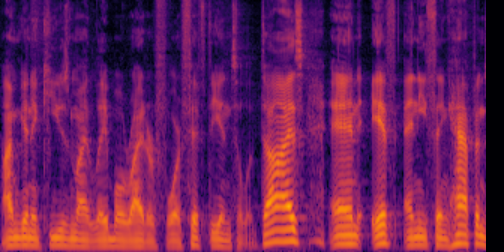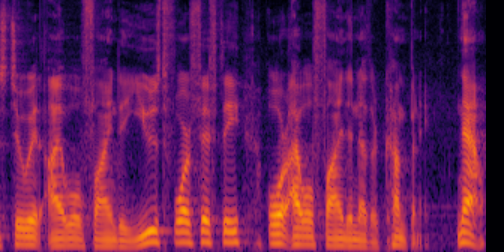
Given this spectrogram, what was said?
I'm going to use my Label Writer 450 until it dies, and if anything happens to it, I will find a used 450 or I will find another company. Now,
